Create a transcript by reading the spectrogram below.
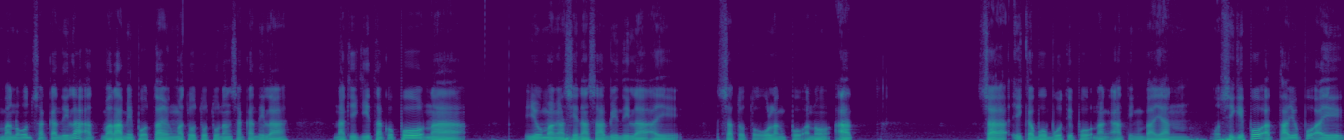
manood sa kanila at marami po tayong matututunan sa kanila. Nakikita ko po na yung mga sinasabi nila ay sa totoo lang po ano at sa ikabubuti po ng ating bayan. O sige po at tayo po ay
